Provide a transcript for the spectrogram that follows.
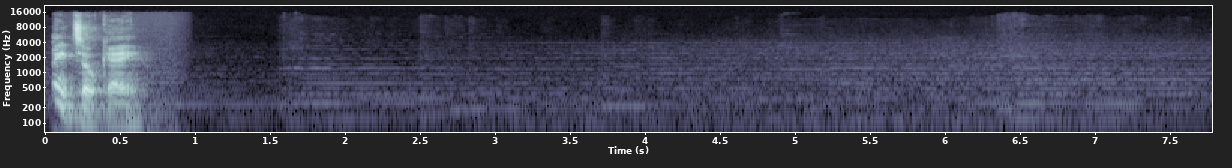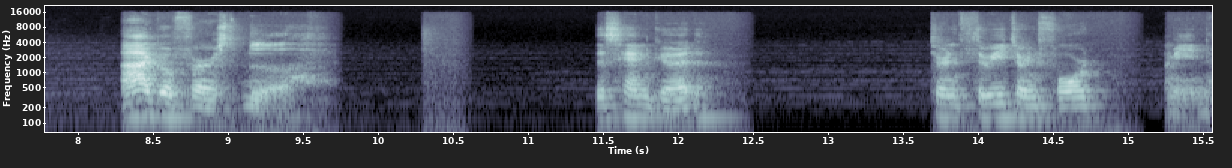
I think it's okay. I go first. Ugh. This hand good. Turn 3, turn 4. I mean,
